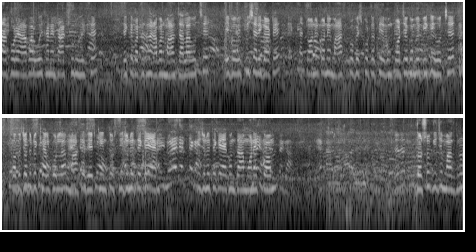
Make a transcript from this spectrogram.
তারপরে আবার ওইখানে ডাক শুরু হয়েছে। দেখতে পাচ্ছেন, আবার মাছ জ্বালা হচ্ছে। এইভাবে ফিশারি ঘাটে টনে টনে মাছ প্রবেশ করতেছে এবং পর্যায়ক্রমে বিক্রি হচ্ছে। তবে যতটুকু খেয়াল করলাম, মাছের রেট কিন্তু সিজনি থেকে এক সিজনি থেকে এখন দাম অনেক কম। দর্শক, এই যে মাছগুলো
